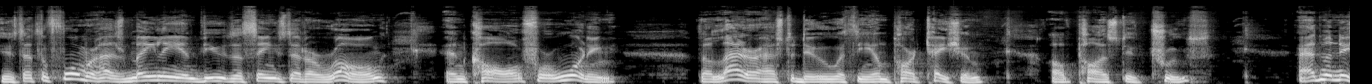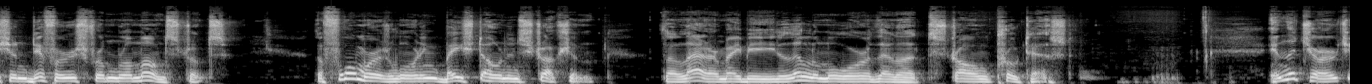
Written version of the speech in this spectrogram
is that the former has mainly in view the things that are wrong and call for warning. The latter has to do with the impartation of positive truth. Admonition differs from remonstrance. The former is warning based on instruction. The latter may be little more than a strong protest. In the church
